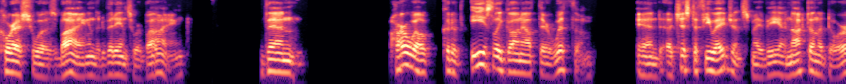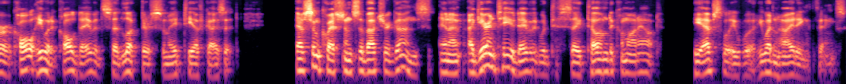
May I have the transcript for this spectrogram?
Koresh was buying and the Davidians were buying, then Harwell could have easily gone out there with them and uh, just a few agents maybe and knocked on the door or call he would have called David said look there's some ATF guys that have some questions about your guns. And I, I guarantee you David would say tell them to come on out. He absolutely would. He wasn't hiding things.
